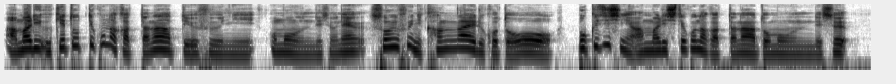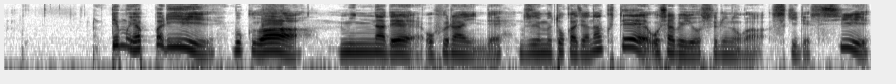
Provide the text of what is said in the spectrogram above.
あまり受け取ってこなかったなっていうふうに思うんですよね。そういうふうに考えることを僕自身あんまりしてこなかったなと思うんです。でもやっぱり僕はみんなでオフラインで、ズームとかじゃなくておしゃべりをするのが好きですし、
